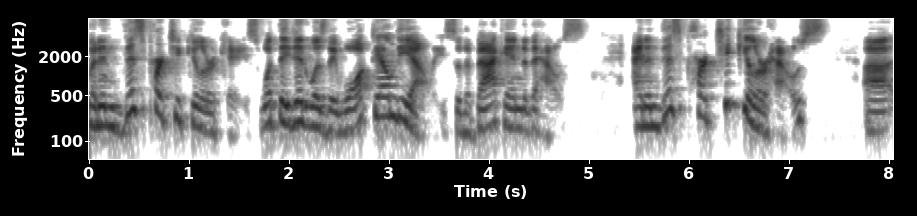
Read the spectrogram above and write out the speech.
But in this particular case, what they did was they walked down the alley, so the back end of the house. And in this particular house, uh,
